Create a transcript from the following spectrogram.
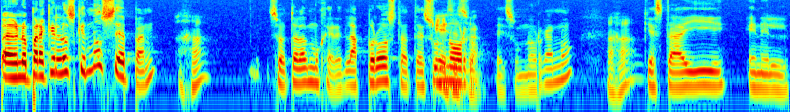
Bueno, para que los que no sepan, Ajá. sobre todo las mujeres, la próstata es ¿Qué un es órgano. eso? Es un órgano Ajá. que está ahí en el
